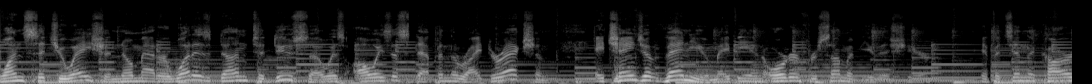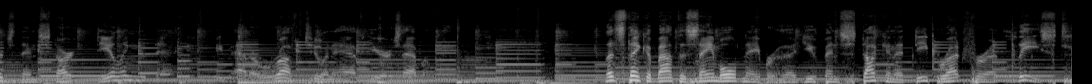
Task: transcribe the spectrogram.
one's situation, no matter what is done to do so, is always a step in the right direction. A change of venue may be in order for some of you this year. If it's in the cards, then start dealing the deck. We've had a rough two and a half years, haven't we? Let's think about the same old neighborhood. You've been stuck in a deep rut for at least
